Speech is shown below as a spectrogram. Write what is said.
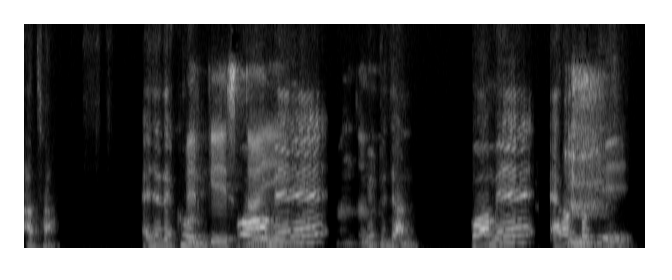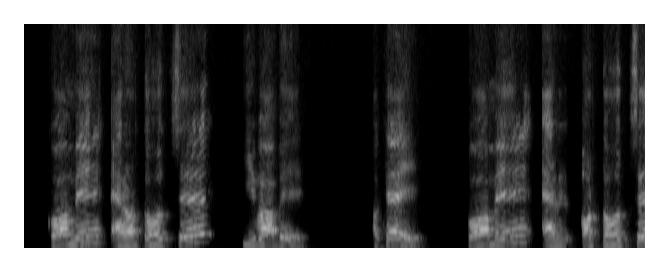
আচ্ছা এই যে দেখুন কমে? একটু যান কমে এর অর্থ কি? কমে এর অর্থ হচ্ছে কীভাবে? ওকে কমে এর অর্থ হচ্ছে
